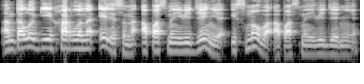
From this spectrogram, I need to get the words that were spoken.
Антологии Харлана Эллисона «Опасные видения» и «Снова опасные видения»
